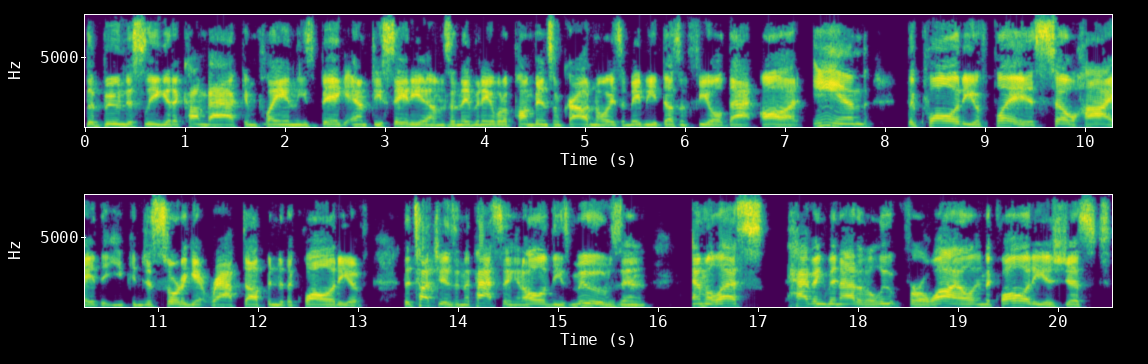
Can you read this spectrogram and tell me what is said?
the Bundesliga to come back and play in these big empty stadiums, and they've been able to pump in some crowd noise, and maybe it doesn't feel that odd. And the quality of play is so high that you can just sort of get wrapped up into the quality of the touches and the passing and all of these moves. And MLS, having been out of the loop for a while, and the quality is just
